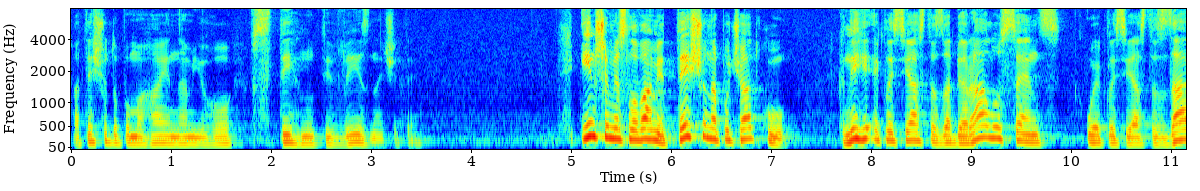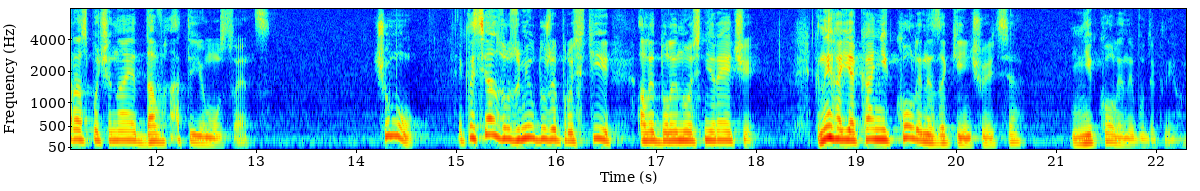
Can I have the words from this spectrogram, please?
а те, що допомагає нам його встигнути визначити. Іншими словами, те, що на початку книги Еклесіаста забирало сенс у Еклесіаста, зараз починає давати йому сенс. Чому? Еклесіаст зрозумів дуже прості, але доленосні речі. Книга, яка ніколи не закінчується, ніколи не буде книгою.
